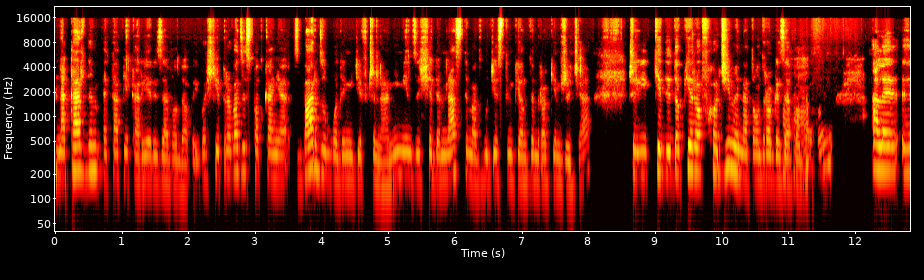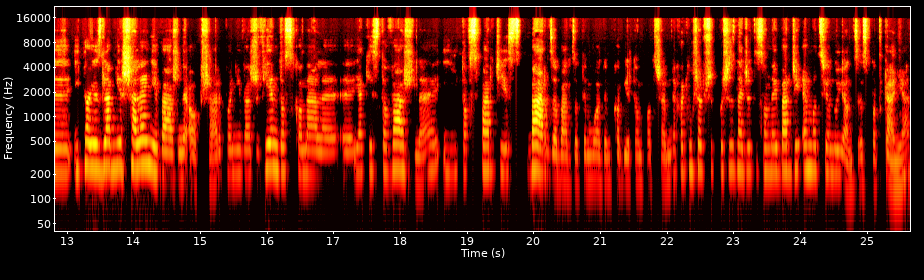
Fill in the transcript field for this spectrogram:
na każdym etapie kariery zawodowej. Właściwie prowadzę spotkania z bardzo młodymi dziewczynami między 17 a 25 rokiem życia, czyli kiedy dopiero wchodzimy na tą drogę Aha. zawodową ale y, i to jest dla mnie szalenie ważny obszar, ponieważ wiem doskonale, y, jak jest to ważne i to wsparcie jest bardzo, bardzo tym młodym kobietom potrzebne, choć muszę przyznać, że to są najbardziej emocjonujące spotkania,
